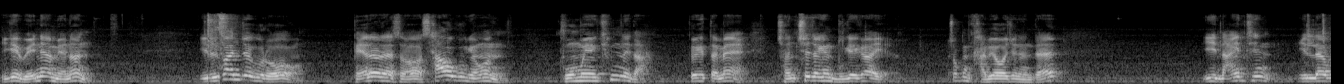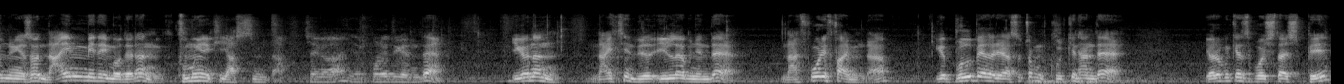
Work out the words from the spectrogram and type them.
이게 왜냐면은 일반적으로 배럴에서 459경은 부모형이 큽니다. 그렇기 때문에 전체적인 무게가 조금 가벼워지는데 이 1911 중에서 9mm 모델은 구멍이 이렇게 얕습니다. 제가 보내드리겠는데 이거는 1911인데 나 45입니다. 이게 불 배터리라서 좀 굵긴 한데 여러분께서 보시다시피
